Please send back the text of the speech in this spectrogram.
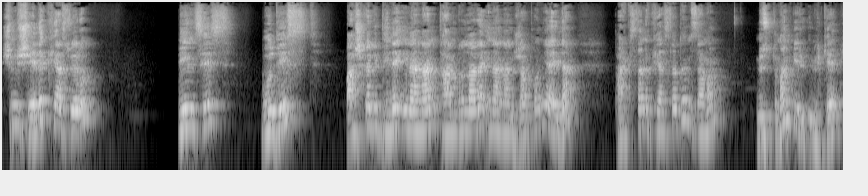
şimdi şeyle kıyaslıyorum. Dinsiz, Budist, başka bir dine inanan, tanrılara inanan Japonya ile Pakistan'ı kıyasladığım zaman Müslüman bir ülke,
